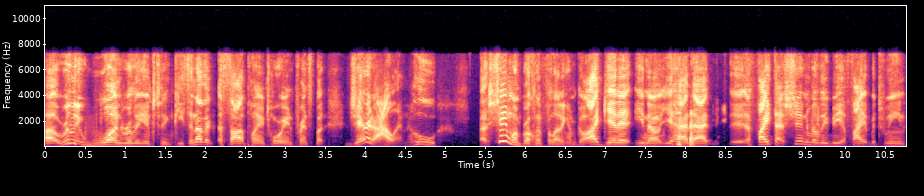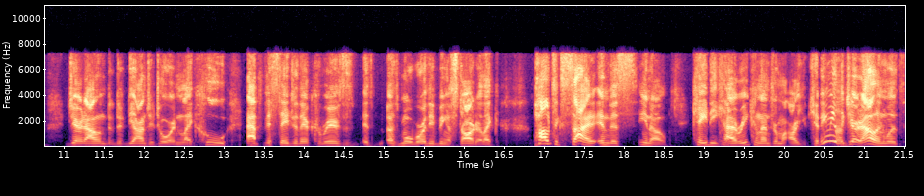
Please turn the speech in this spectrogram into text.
uh, really one really interesting piece. Another a solid player, Taurean Prince, but Jarrett Allen, who uh, shame on Brooklyn for letting him go. I get it. You know, you had that a fight that shouldn't really be a fight between Jarrett Allen and De- DeAndre Jordan. Like, who at this stage of their careers is, is, is more worthy of being a starter? Like, politics aside, in this, you know, KD Kyrie conundrum, are you kidding me? Like, Jarrett Allen was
